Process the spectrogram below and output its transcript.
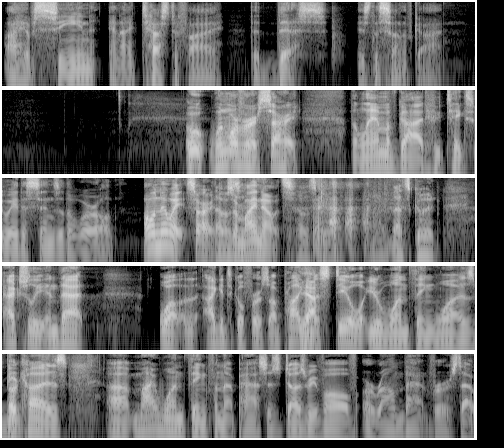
I have seen and I testify that this is the Son of God. Oh, one more verse. Sorry. The Lamb of God who takes away the sins of the world. Oh, no, wait. Sorry. Those was are my notes. That was good. Uh, That's good. Actually, in that, well, I get to go first. So I'm probably Yeah. going to steal what your one thing was because uh, my one thing from that passage does revolve around that verse, that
